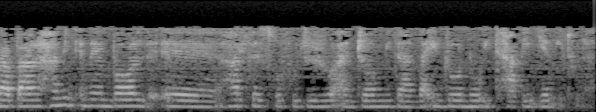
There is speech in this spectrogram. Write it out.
و بر همین منوال هر فسق و فجور رو انجام میدن و این رو نوعی تقیه می‌تونند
